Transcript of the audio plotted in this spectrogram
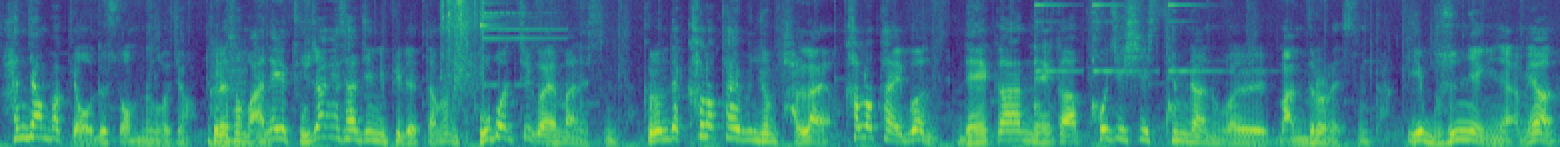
한 장밖에 얻을 수 없는 거죠. 그래서 만약에 두 장의 사진이 필요했다면 두 번 찍어야만 했습니다. 그런데 칼러 타입은 좀 달라요. 칼러 타입은 내가 내가 포지 시스템이라는 걸 만들어냈습니다. 이게 무슨 얘기냐면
